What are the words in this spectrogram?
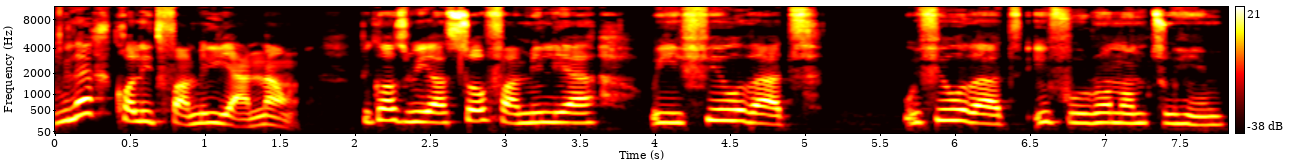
we let's call it familiar now because we are so familiar we feel that we feel that if we run onto him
